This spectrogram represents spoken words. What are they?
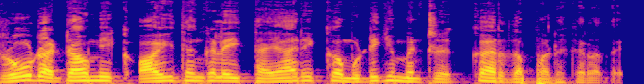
குரூட் அட்டாமிக் ஆயுதங்களை தயாரிக்க முடியும் என்று கருதப்படுகிறது.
